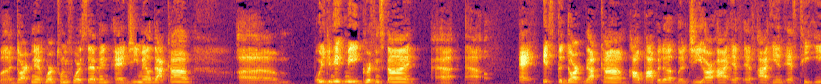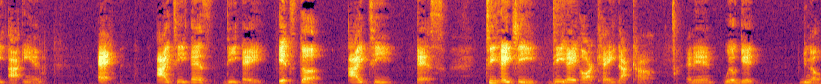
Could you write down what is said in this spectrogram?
Uh, Dark Network 24/7 at gmail.com. Um, or you can hit me, Griffinstein, uh, uh, at itsthedark.com. I'll pop it up, but G R I F F I N S T E I N at I T S D A. It's the I T S T H E D A R K dot com. And then we'll get you know,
